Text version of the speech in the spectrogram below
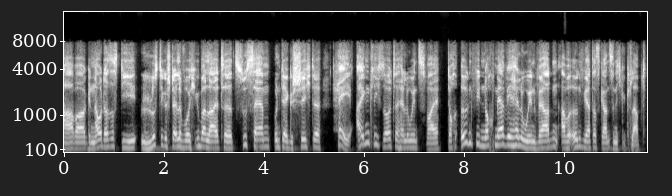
Aber genau das ist die lustige Stelle, wo ich überleite zu Sam und der Geschichte. Hey, eigentlich sollte Halloween 2 doch irgendwie noch mehr wie Halloween werden, aber irgendwie hat das Ganze nicht geklappt.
